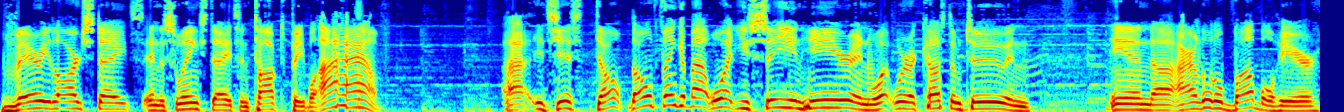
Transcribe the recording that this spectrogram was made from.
very large states and the swing states and talk to people. I have. Uh, it's just don't don't think about what you see and hear and what we're accustomed to and in uh, our little bubble here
